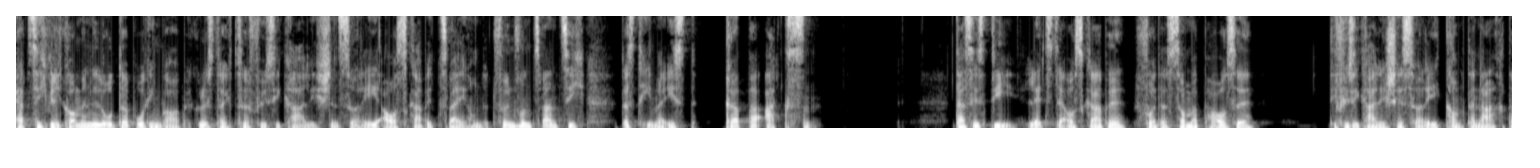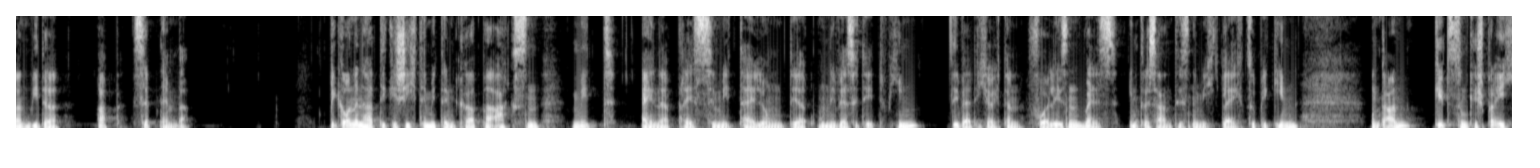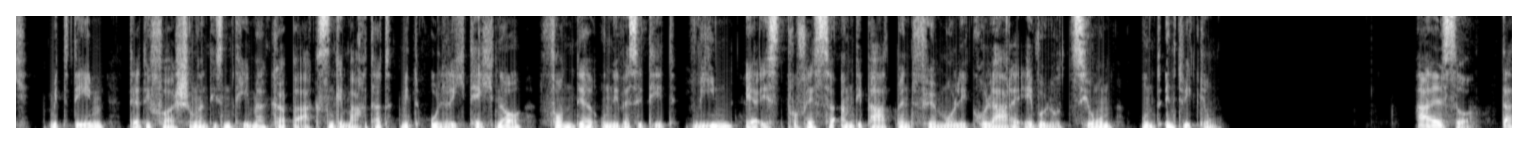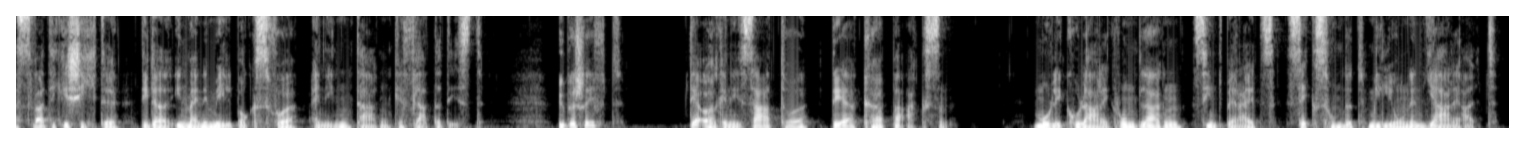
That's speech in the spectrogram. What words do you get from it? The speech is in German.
Herzlich willkommen, Lothar Bodingbauer begrüßt euch zur physikalischen Soiree, Ausgabe 225. Das Thema ist Körperachsen. Das ist die letzte Ausgabe vor der Sommerpause. Die physikalische Soiree kommt danach dann wieder ab September. Begonnen hat die Geschichte mit den Körperachsen mit einer Pressemitteilung der Universität Wien. Die werde ich euch dann vorlesen, weil es interessant ist, nämlich gleich zu Beginn. Und dann geht es zum Gespräch mit dem, der die Forschung an diesem Thema Körperachsen gemacht hat, mit Ulrich Technau von der Universität Wien. Er ist Professor am Department für molekulare Evolution und Entwicklung. Also, das war die Geschichte, die da in meine Mailbox vor einigen Tagen geflattert ist. Überschrift Der Organisator der Körperachsen. Molekulare Grundlagen sind bereits 600 Millionen Jahre alt.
